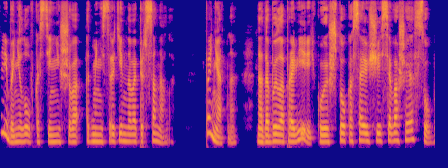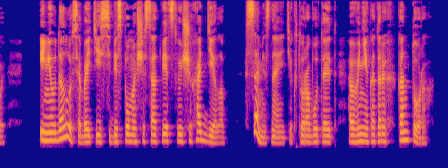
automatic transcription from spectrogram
либо неловкости низшего административного персонала. Понятно, надо было проверить кое-что, касающееся вашей особы, и не удалось обойтись без помощи соответствующих отделов. Сами знаете, кто работает в некоторых конторах.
